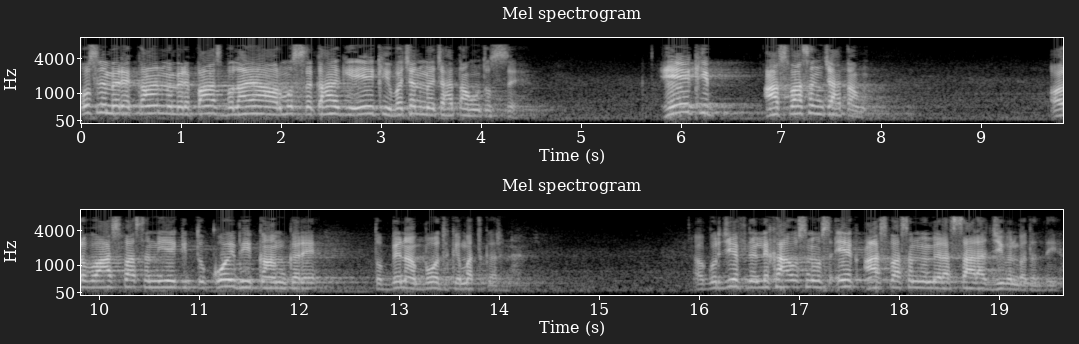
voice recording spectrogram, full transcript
उसने मेरे कान में मेरे पास बुलाया और मुझसे कहा कि एक ही वचन मैं चाहता हूँ तुझसे। एक ही आश्वासन चाहता हूँ। और वो आश्वासन ये कि तू कोई भी काम करे तो बिना बोध के मत करना। और गुरजेफ ने लिखा, उसने उस एक आश्वासन में मेरा सारा जीवन बदल दिया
